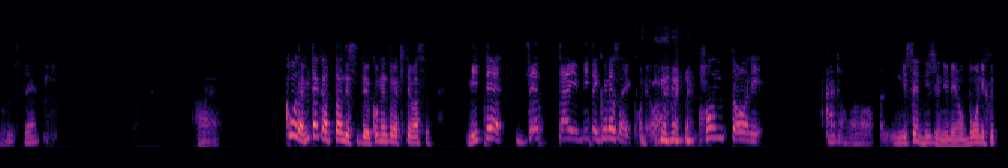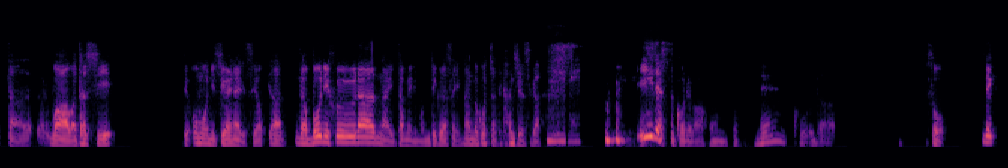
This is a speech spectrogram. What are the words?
そうですね。はい。コーダ見たかったんですっていうコメントが来てます。見て、絶対見てください、これは。本当に。あの、2022年を棒に振ったは私って思うに違いないですよ。いや、だから棒に振らないためにも見てください。何のこっちゃって感じですが。いいです、これは、本当にね。こうだ。そう。で、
